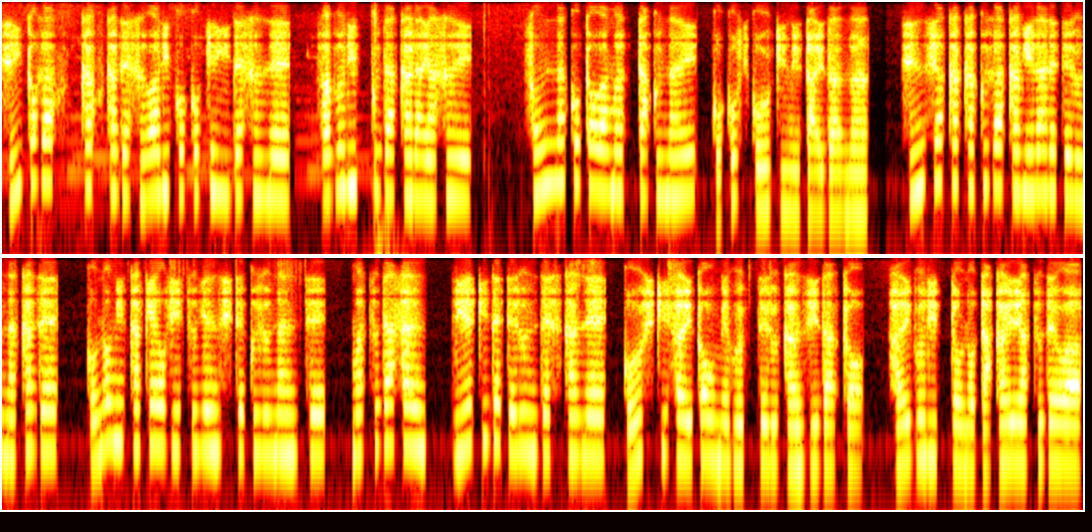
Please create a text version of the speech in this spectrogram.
シートがふっかふかで座り心地いいですね。ファブリックだから安い。そんなことは全くない。ここ飛行機みたいだな。新車価格が限られてる中で、この見かけを実現してくるなんて、松田さん、利益出てるんですかね？公式サイトをめぐってる感じだと、ハイブリッドの高いやつでは、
